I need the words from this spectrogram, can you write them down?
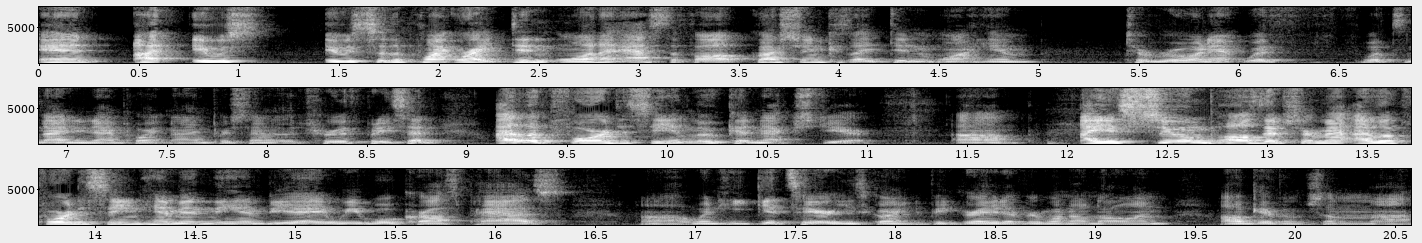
And I, it was, it was to the point where I didn't want to ask the follow-up question because I didn't want him to ruin it with what's 99.9% of the truth. But he said, "I look forward to seeing Luka next year." Um, I assume Paul Zipser I look forward to seeing him in the NBA. We will cross paths. Uh, when he gets here, he's going to be great. Everyone will know him. I'll give him some uh,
